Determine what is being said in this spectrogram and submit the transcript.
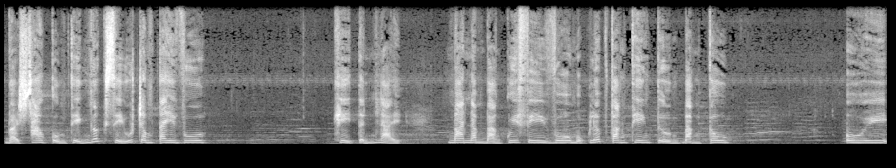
và sau cùng thì ngất xỉu trong tay vua. Khi tỉnh lại ma nằm bàn quý phi vô một lớp văn thiên tường bằng câu, ôi,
